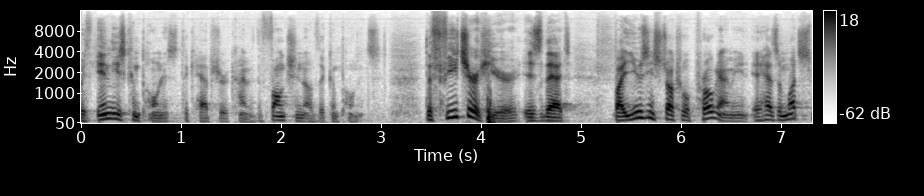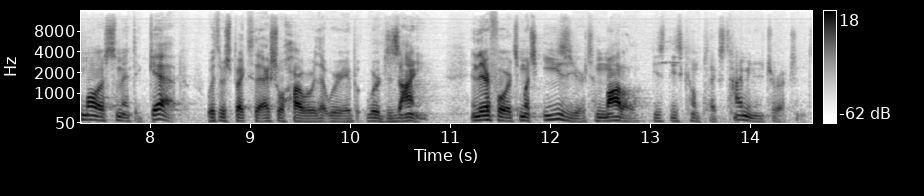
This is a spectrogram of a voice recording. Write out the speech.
within these components to capture kind of the function of the components. The feature here is that by using structural programming, it has a much smaller semantic gap with respect to the actual hardware that we're, able, we're designing. And therefore, it's much easier to model these, these complex timing interactions,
